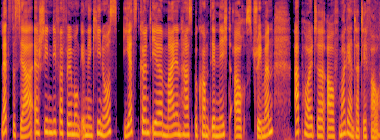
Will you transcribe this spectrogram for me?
Letztes Jahr erschien die Verfilmung in den Kinos. Jetzt könnt ihr meinen Hass bekommt ihr nicht auch streamen. Ab heute auf Magenta TV.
